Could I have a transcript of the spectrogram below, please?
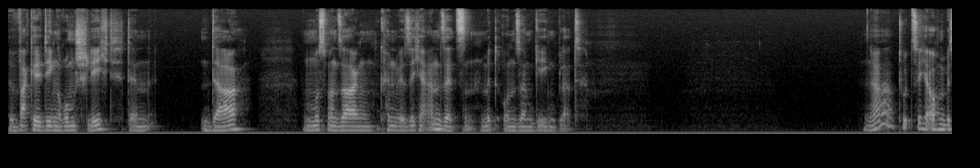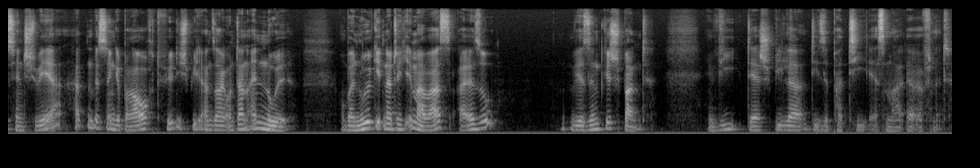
Wackelding rumschlägt, denn da muss man sagen, können wir sicher ansetzen mit unserem Gegenblatt. Ja, tut sich auch ein bisschen schwer, hat ein bisschen gebraucht für die Spielansage und dann ein 0. Und bei 0 geht natürlich immer was, also wir sind gespannt, wie der Spieler diese Partie erstmal eröffnet.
